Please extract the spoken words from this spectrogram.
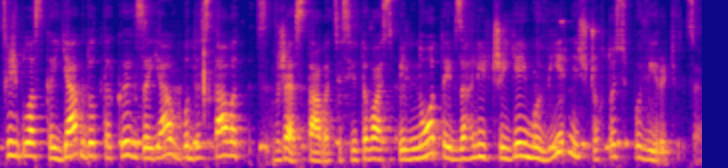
Скажіть, будь ласка, як до таких заяв буде ставити вже ставиться світова спільнота, і взагалі чи є ймовірність, що хтось повірить в це?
